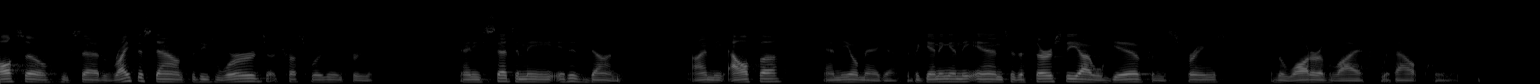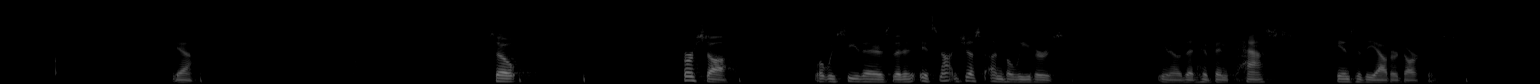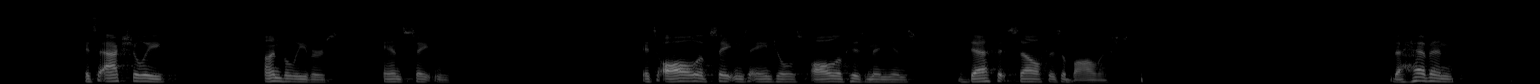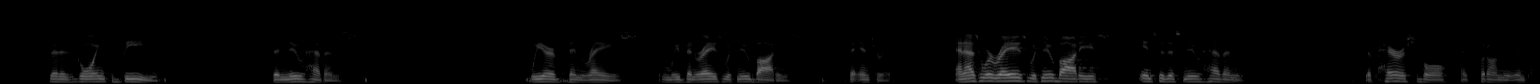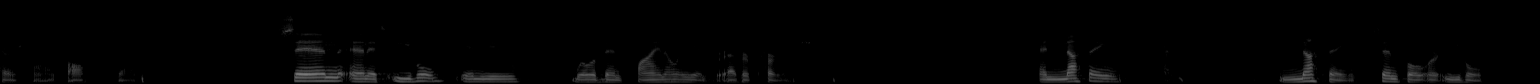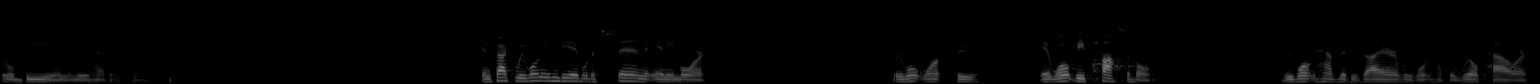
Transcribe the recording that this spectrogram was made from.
Also, he said, Write this down, for these words are trustworthy and true. And he said to me, It is done. I am the Alpha and the Omega, the beginning and the end. To the thirsty, I will give from the springs of the water of life without payment. Yeah. So, first off, what we see there is that it's not just unbelievers, you know, that have been cast into the outer darkness. It's actually unbelievers and Satan. It's all of Satan's angels, all of his minions. Death itself is abolished. The heaven that is going to be the new heavens. We have been raised, and we've been raised with new bodies to enter it. And as we're raised with new bodies into this new heaven, the perishable has put on the imperishable, like Paul said. Sin and its evil in you will have been finally and forever purged. And nothing, nothing sinful or evil will be in the new heavens and earth. In fact, we won't even be able to sin anymore. We won't want to. It won't be possible. We won't have the desire, we won't have the willpower,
